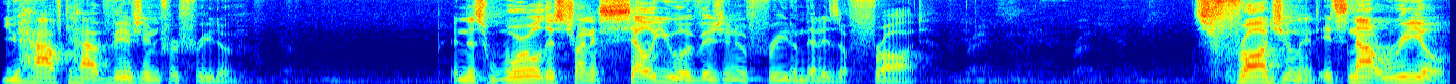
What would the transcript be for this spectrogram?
You have to have vision for freedom. And this world is trying to sell you a vision of freedom that is a fraud. It's fraudulent, it's not real.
